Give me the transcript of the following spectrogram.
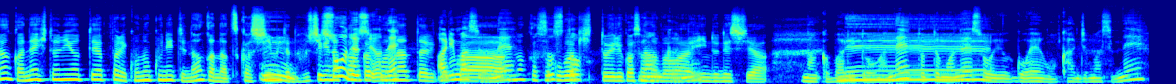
なんかね人によってやっぱりこの国ってなんか懐かしいみたいなうん不思議な感覚になったりとか、ありますよね。なんかそこがきっとイルカさんの場合、ねインドネシア。なんかバリ島がねとってもねそういうご縁を感じますね。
